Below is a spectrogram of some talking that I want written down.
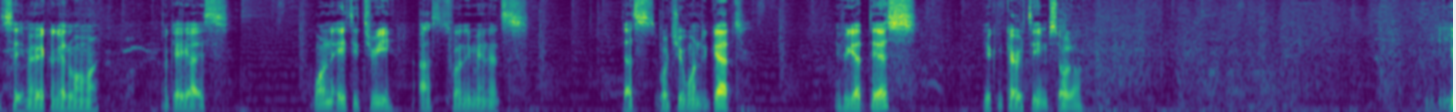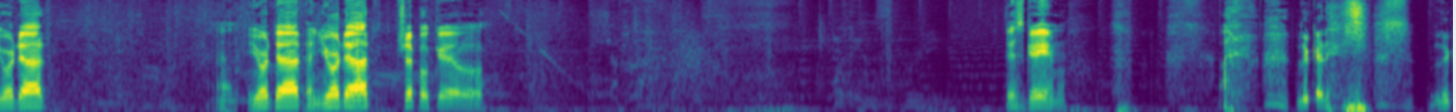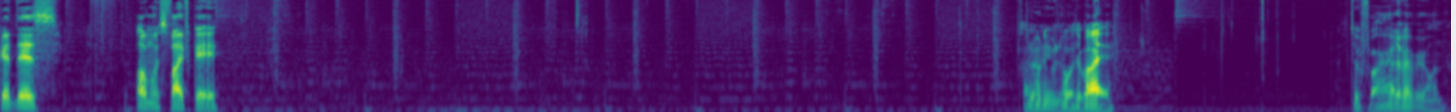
Let's see, maybe I can get one more. Okay, guys. 183 after 20 minutes. That's what you want to get. If you get this, you can carry team solo. You're dead. And you're dead, and you're dead. Triple kill. This game. Look at this. Look at this. Almost 5k. I don't even know what to buy. Too far ahead of everyone.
